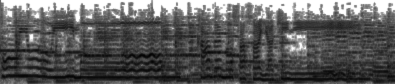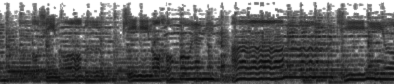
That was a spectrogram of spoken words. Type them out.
今宵も風のささやきにしのぶ君の微笑み。ああ君よ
